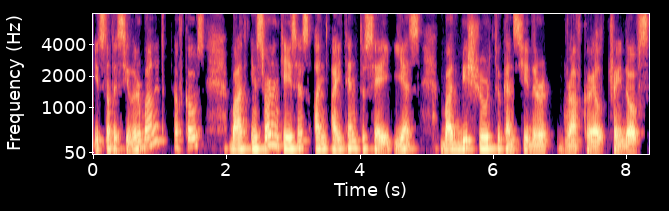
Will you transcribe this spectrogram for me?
it's not a silver bullet, of course, but in certain cases, and I tend to say yes, but be sure to consider GraphQL trade-offs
